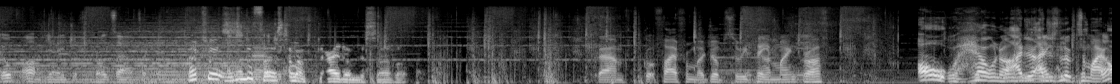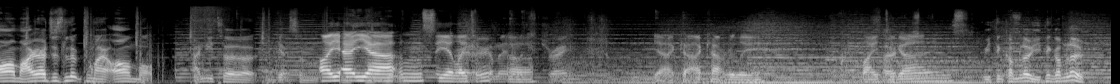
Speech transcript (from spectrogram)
go. Oh yeah, he just rolls out. Okay. Actually, this is the first time I've died on this server. Damn, got fired from my job, so we play Minecraft. Oh hell no! I just I just looked to my armor. I just looked to my armor. I need to get some. Oh yeah, yeah. Mm, see you later. Uh, yeah, I can't, I can't really fight you guys. We think I'm low. You think I'm low?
